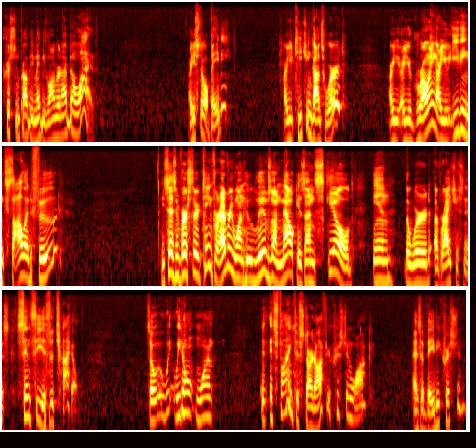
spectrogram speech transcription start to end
Christian probably maybe longer than I've been alive. Are you still a baby? Are you teaching God's word? Are you, are you growing? Are you eating solid food? He says in verse 13, For everyone who lives on milk is unskilled in the word of righteousness, since he is a child. So we, we don't want, it's fine to start off your Christian walk as a baby Christian,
